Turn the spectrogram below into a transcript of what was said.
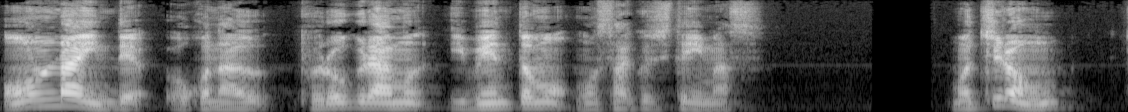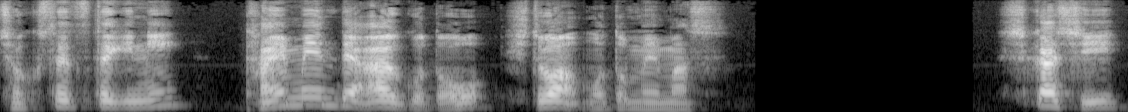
オンラインで行うプログラム、イベントも模索しています。もちろん、直接的に対面で会うことを人は求めます。しかし、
